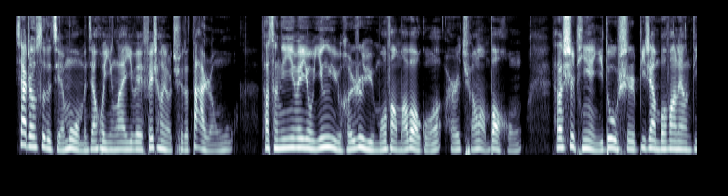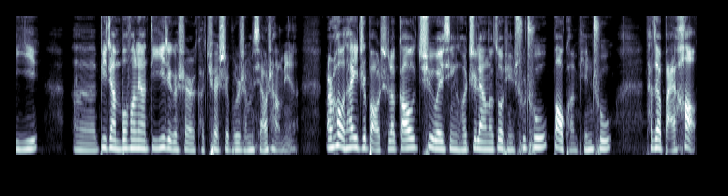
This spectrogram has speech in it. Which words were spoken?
下周四的节目我们将会迎来一位非常有趣的大人物。他曾经因为用英语和日语模仿马保国而全网爆红，他的视频也一度是 B 站播放量第一。呃，B 站播放量第一这个事儿可确实不是什么小场面。而后他一直保持了高趣味性和质量的作品输出，爆款频出。他叫白浩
